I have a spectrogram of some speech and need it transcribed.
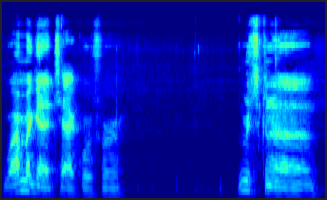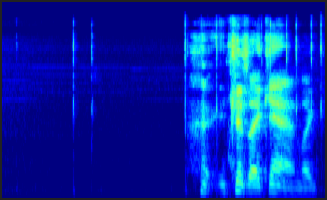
Why am I gonna attack with her? I'm just gonna... Because I can, like...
